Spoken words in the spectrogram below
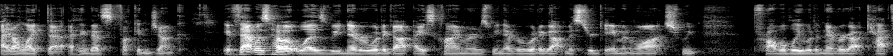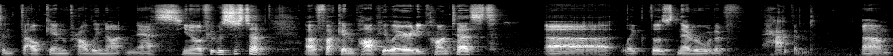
I don't like that. I think that's fucking junk. If that was how it was, we never would have got Ice Climbers. We never would have got Mr. Game and Watch. We probably would have never got Captain Falcon. Probably not Ness. You know, if it was just a, a fucking popularity contest, uh, like those never would have happened. Um,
